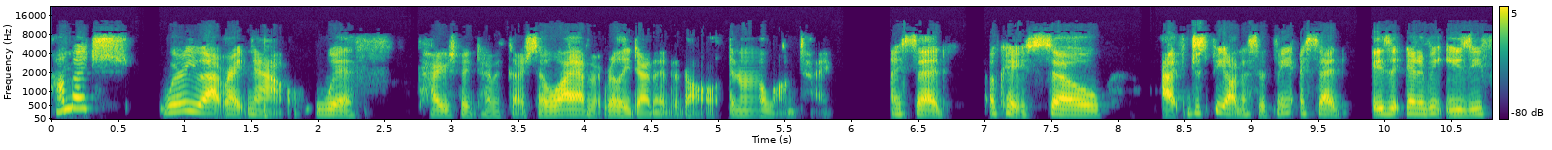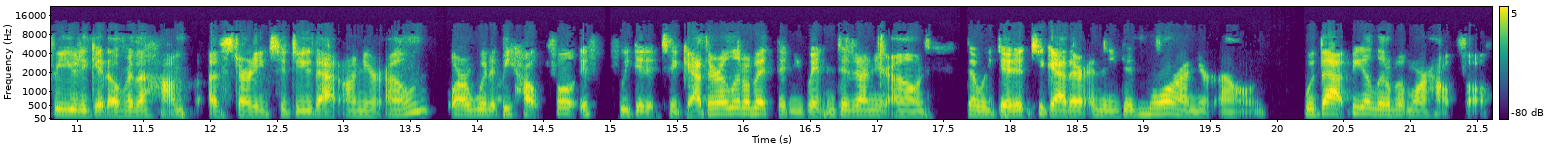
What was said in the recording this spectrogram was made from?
how much, where are you at right now with how you're spending time with God? So, well, I haven't really done it at all in a long time. I said, okay, so uh, just be honest with me. I said, is it going to be easy for you to get over the hump of starting to do that on your own? Or would it be helpful if we did it together a little bit? Then you went and did it on your own. Then we did it together and then you did more on your own. Would that be a little bit more helpful?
